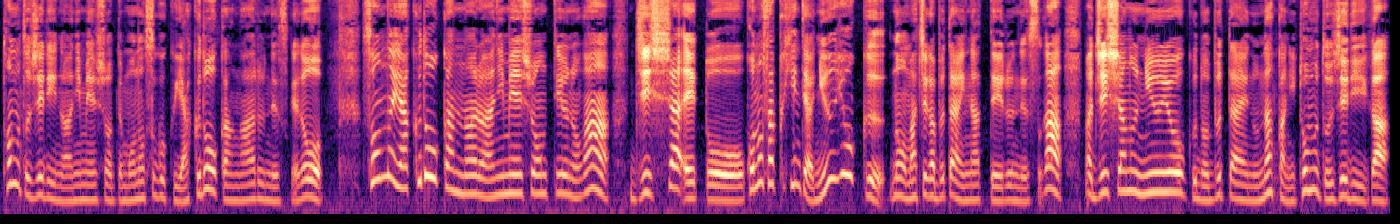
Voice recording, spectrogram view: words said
トムとジェリーのアニメーションってものすごく躍動感があるんですけどそんな躍動感のあるアニメーションっていうのが実写、えっと、この作品ではニューヨークの街が舞台になっているんですが、まあ、実写のニューヨークの舞台の中にトムとジェリーが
